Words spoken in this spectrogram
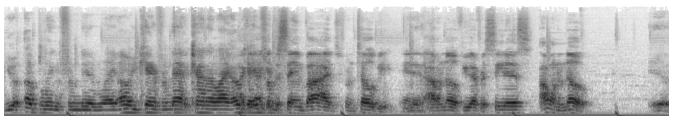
you're uplink from them. Like, oh, you came from that kind of like, I okay, I get from the same vibes from Tobe, and Yeah. I don't know if you ever see this. I want to know. yeah,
